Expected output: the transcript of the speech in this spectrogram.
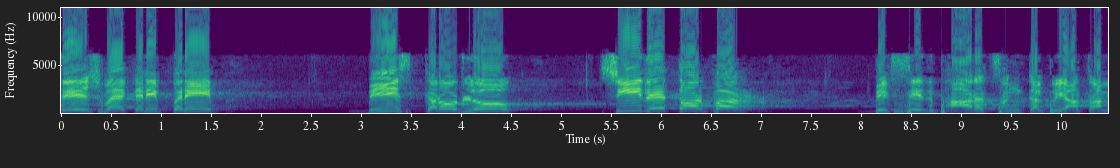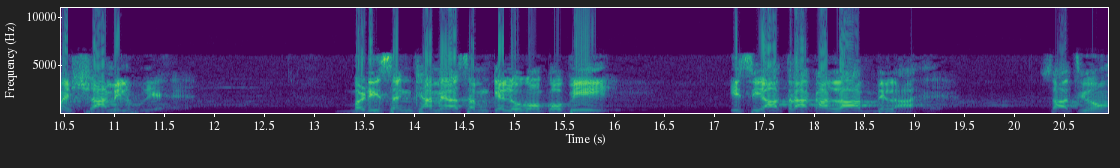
देश में करीब करीब 20 करोड़ लोग सीधे तौर पर विकसित भारत संकल्प यात्रा में शामिल हुए हैं। बड़ी संख्या में असम के लोगों को भी इस यात्रा का लाभ मिला है। साथियों,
